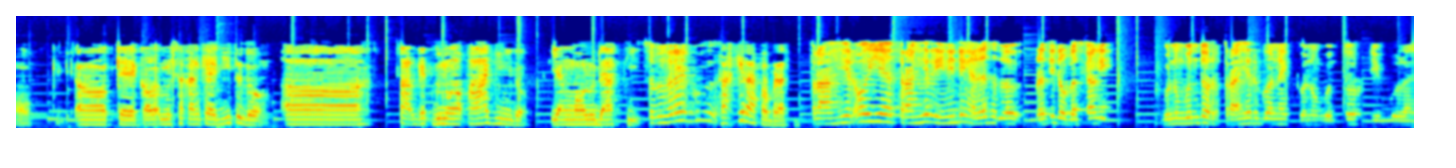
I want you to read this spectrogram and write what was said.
Oke, oke. Kalau misalkan kayak gitu dok, eh target gunung apa lagi nih dok? Yang mau lu daki? sebenarnya gue Terakhir apa berarti? terakhir oh iya terakhir ini deh ada satu berarti 12 kali. Gunung Guntur terakhir gue naik Gunung Guntur di bulan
